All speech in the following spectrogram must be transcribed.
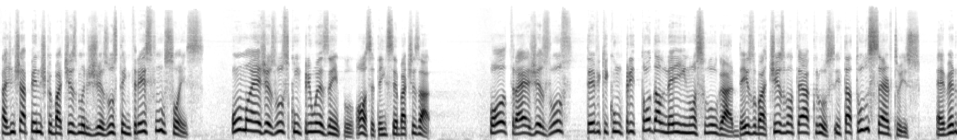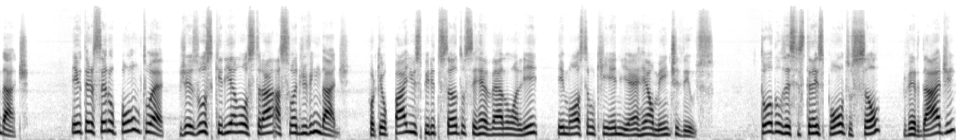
A gente aprende que o batismo de Jesus tem três funções. Uma é Jesus cumprir um exemplo. Ó, oh, você tem que ser batizado. Outra é Jesus teve que cumprir toda a lei em nosso lugar, desde o batismo até a cruz. E está tudo certo isso, é verdade. E o terceiro ponto é Jesus queria mostrar a sua divindade, porque o Pai e o Espírito Santo se revelam ali e mostram que ele é realmente Deus. Todos esses três pontos são verdade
